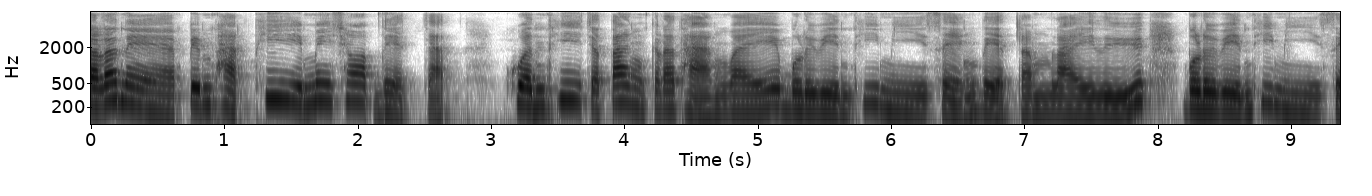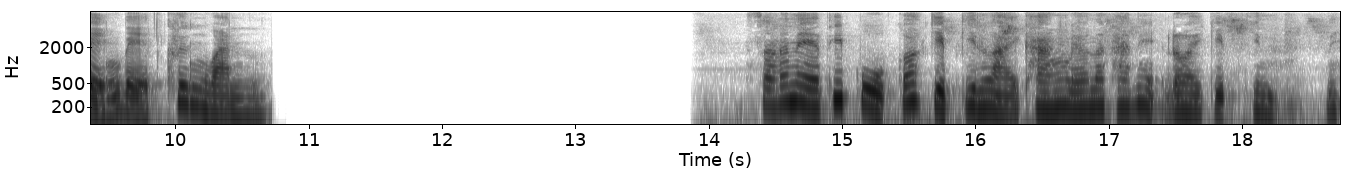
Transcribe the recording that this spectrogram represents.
าระแหน่เป็นผักที่ไม่ชอบแดดจัด ควรที่จะตั้งกระถางไว้บริเวณที่มีแสงแดดลำไรหรือบริเวณที่มีแสงแดดครึ่งวันสารแหน่ที่ปลูกก็เก็บกินหลายครั้งแล้วนะคะนี่รอยเก็บกินนี่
